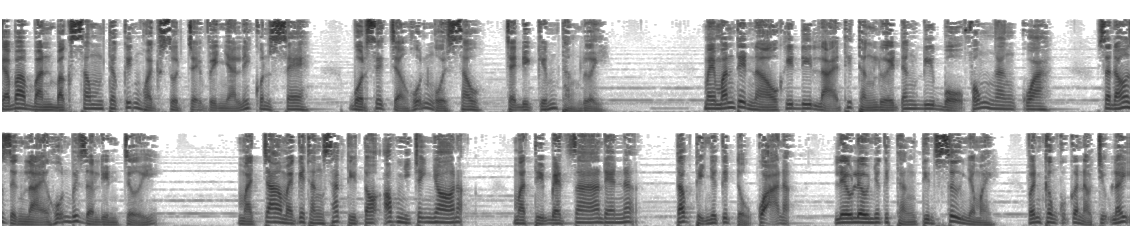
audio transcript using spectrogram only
Cả ba bàn bạc xong theo kế hoạch sụt chạy về nhà lấy con xe. Bột sẽ chở hỗn ngồi sau, chạy đi kiếm thằng lười. May mắn thế nào khi đi lại thì thằng lười đang đi bộ phóng ngang qua. Sau đó dừng lại hỗn bây giờ liền chửi. Mà cha mày cái thằng xác thì to óc như trái nho đó. Mặt thì bẹt da đen á. Tóc thì như cái tổ quạ đó. Lêu lêu như cái thằng tiên sư nhà mày. Vẫn không có con nào chịu lấy.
